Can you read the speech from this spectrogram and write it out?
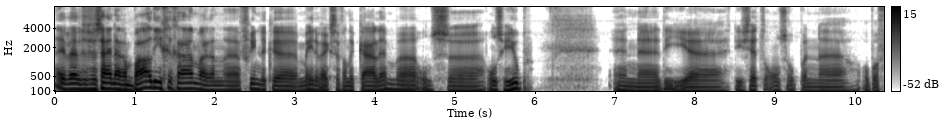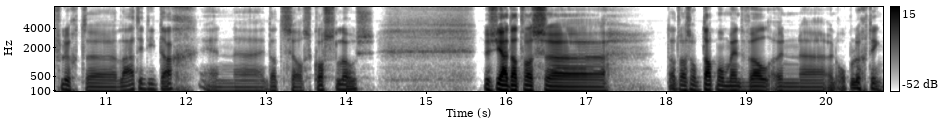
nee, we, zijn naar een balie gegaan waar een eh, vriendelijke medewerkster van de KLM eh, ons, eh, ons hielp. En die, die zette ons op een, op een vlucht later die dag. En dat zelfs kosteloos. Dus ja, dat was, dat was op dat moment wel een, uh, een opluchting.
